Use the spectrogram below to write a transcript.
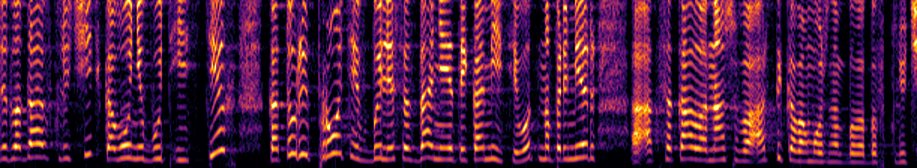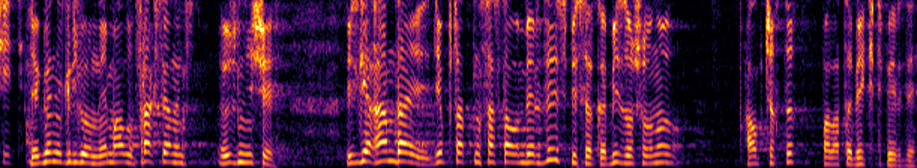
предлагаю включить кого-нибудь из тех, которые против были создания этой комиссии. Вот, например, Аксакала нашего Артыкова можно было бы включить. Евгения Григорьевна, эми ал фракциянын өзүнүн иши. Бизге кандай депутаттын составын берди списокко, биз ошону алып чыктык, палата бекитип берди.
